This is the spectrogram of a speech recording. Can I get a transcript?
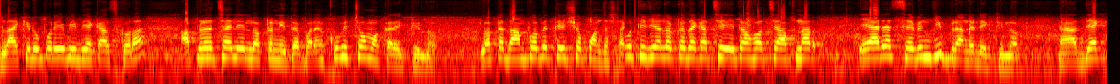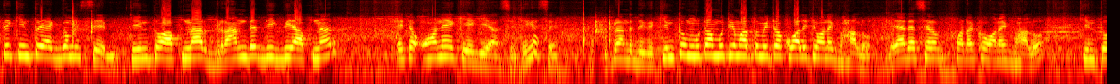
ব্ল্যাকের উপরে এবি দিয়ে কাজ করা। আপনারা চাইলে এই লকটা নিতে পারেন। খুবই চমৎকার একটি লক লকটার দাম পড়বে তেইশশো পঞ্চাশ টাকা। প্রতি যে লকটা দেখাচ্ছে, এটা হচ্ছে আপনার এআরএস সেভেন জি ব্র্যান্ডেড একটি লক দেখতে কিন্তু একদমই সেম কিন্তু আপনার ব্র্যান্ডের দিক দিয়ে আপনার এটা অনেক এগিয়ে আছে, ঠিক আছে? ব্র্যান্ডের দিক কিন্তু মোটামুটি মাধ্যমে এটা কোয়ালিটি অনেক ভালো। এআরএসের প্রোডাক্টও অনেক ভালো। কিন্তু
